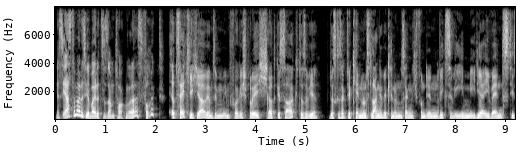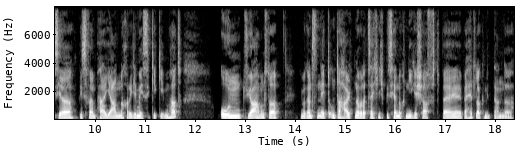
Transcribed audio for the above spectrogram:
Das erste Mal, dass wir beide zusammen talken, oder? Das ist verrückt. Tatsächlich, ja. Wir haben es im, im Vorgespräch gerade gesagt. Also wir, du hast gesagt, wir kennen uns lange. Wir kennen uns eigentlich von den WXW Media Events, die es ja bis vor ein paar Jahren noch regelmäßig gegeben hat. Und ja, haben uns da immer ganz nett unterhalten, aber tatsächlich bisher noch nie geschafft, bei, bei Headlock miteinander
